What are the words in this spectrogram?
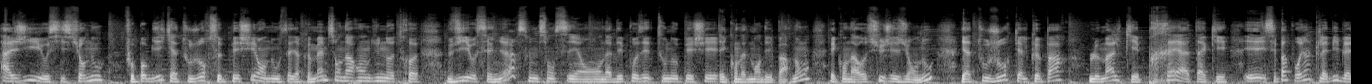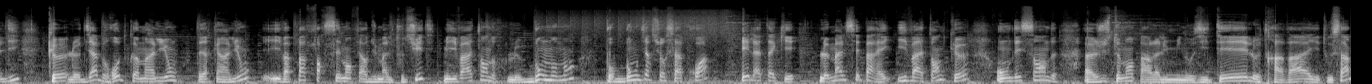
agit aussi sur nous. Faut pas oublier qu'il y a toujours ce péché en nous. C'est-à-dire que même si on a rendu notre vie au Seigneur, même si on a déposé tous nos péchés et qu'on a demandé pardon et qu'on a reçu Jésus en nous, il y a toujours quelque part le mal qui est prêt à attaquer. Et c'est pas pour rien que la Bible elle dit que le diable rôde comme un lion. C'est-à-dire qu'un lion, il va pas forcément faire du mal tout de suite, mais il va attendre le bon moment pour bondir sur sa proie et l'attaquer. Le mal c'est pareil, il va attendre que on descende euh, justement par la luminosité, le travail et tout ça,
